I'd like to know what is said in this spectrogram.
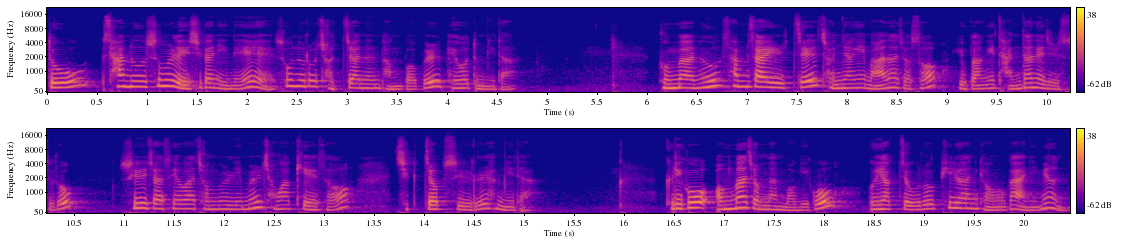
또 산후 24시간 이내에 손으로 젖 짜는 방법을 배워둡니다. 분만 후 3, 4일째 전량이 많아져서 유방이 단단해질수록 수유 자세와 전물림을 정확히 해서 직접 수유를 합니다. 그리고 엄마 젖만 먹이고 의학적으로 필요한 경우가 아니면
